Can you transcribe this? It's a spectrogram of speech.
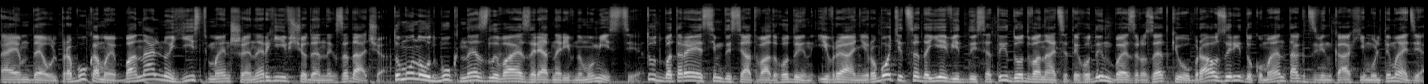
AMD ультрабуками банально їсть менше енергії в щоденних задачах. Тому ноутбук не зливає заряд на рівному місці. Тут батарея 70 Вт годин, і в реальній роботі це дає від 10 до 12 годин без розетки у браузері, документах, дзвінках і мультимедіа.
